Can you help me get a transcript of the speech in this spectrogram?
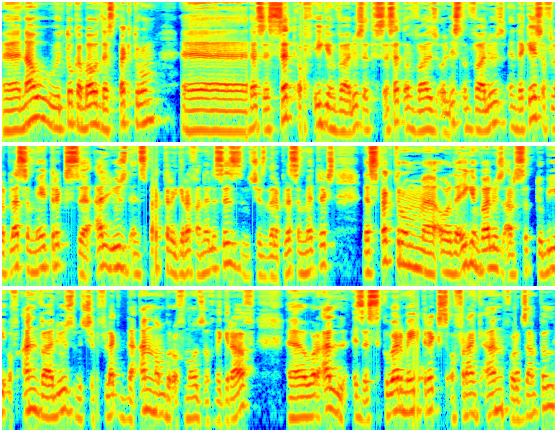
uh, now we'll talk about the spectrum. Uh, that's a set of eigenvalues. It's a set of values or list of values. In the case of Laplacian matrix, uh, L used in spectral graph analysis, which is the Laplacian matrix, the spectrum uh, or the eigenvalues are said to be of n values, which reflect the n number of nodes of the graph, uh, where L is a square matrix of rank n, for example.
